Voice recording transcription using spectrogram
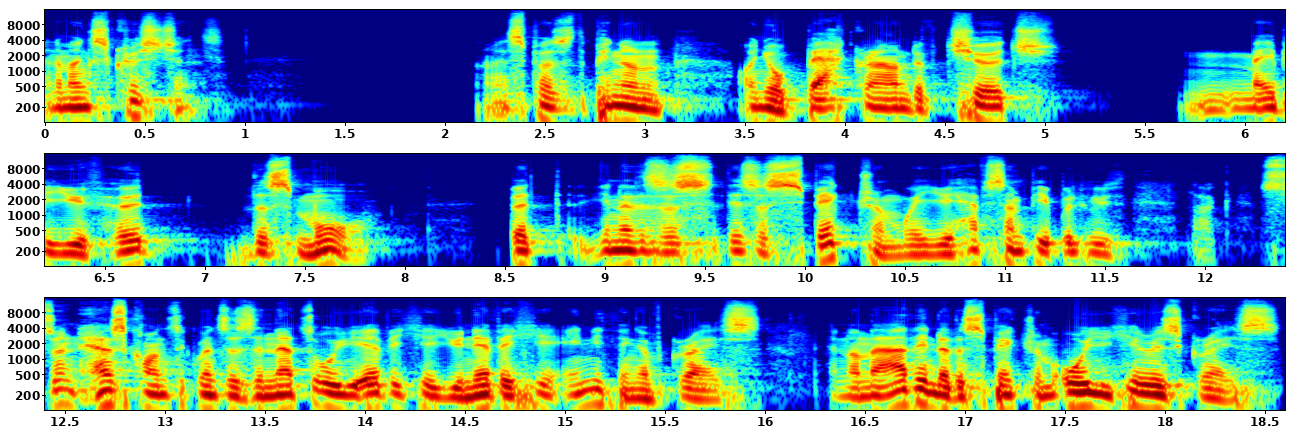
and amongst Christians. I suppose, depending on, on your background of church, maybe you've heard this more. But you know, there's a, there's a spectrum where you have some people who like sin has consequences, and that's all you ever hear. You never hear anything of grace. And on the other end of the spectrum, all you hear is grace.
